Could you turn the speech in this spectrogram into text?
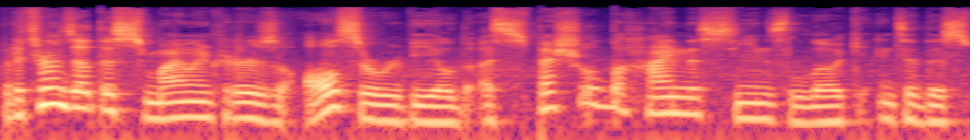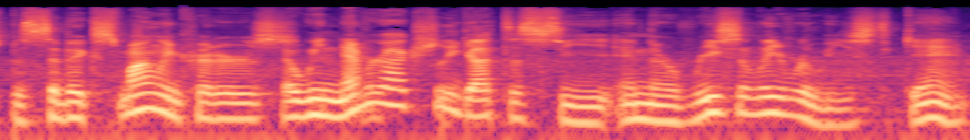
But it turns out the Smiling Critters also revealed a special behind the scenes look into the specific Smiling Critters that we never actually got to see in their recently released game.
